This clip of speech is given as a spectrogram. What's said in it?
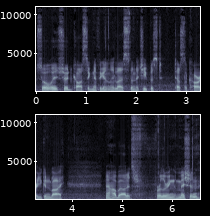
so it should cost significantly less than the cheapest Tesla car you can buy. Now, how about its furthering the mission?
